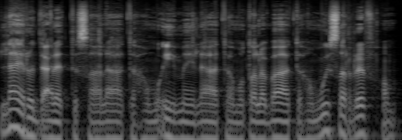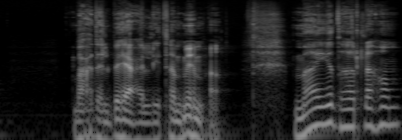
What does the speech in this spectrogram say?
لا يرد على اتصالاتهم وإيميلاتهم وطلباتهم ويصرفهم بعد البيع اللي تممها ما يظهر لهم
